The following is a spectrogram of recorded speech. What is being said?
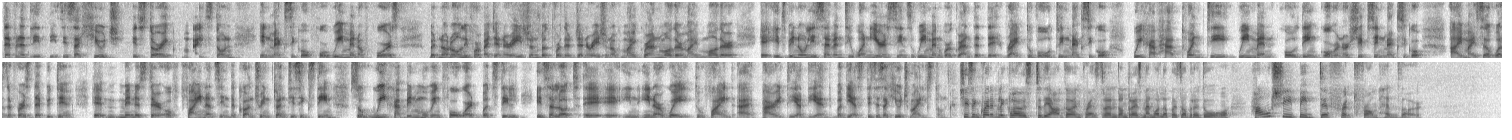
Definitely, this is a huge historic milestone in Mexico for women, of course, but not only for my generation, but for the generation of my grandmother, my mother. It's been only 71 years since women were granted the right to vote in Mexico. We have had 20 women holding governorships in Mexico. I myself was the first deputy uh, minister of finance in the country in 2016. So we have been moving forward, but still it's a lot uh, in, in our way to find parity at the end. But yes, this is a huge milestone. She's incredibly close to the outgoing president, Andres Manuel Lopez Obrador. How will she be different from him, though?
